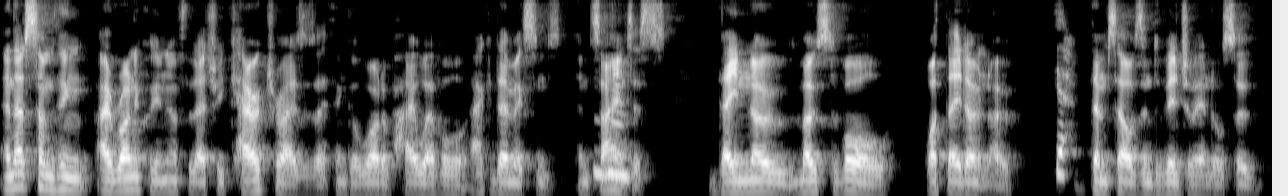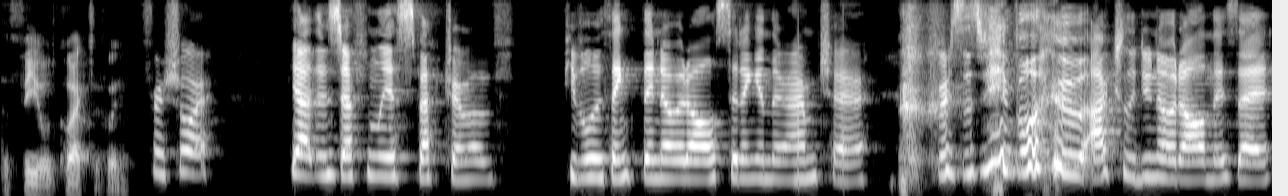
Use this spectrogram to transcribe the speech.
and that's something, ironically enough, that actually characterizes, I think, a lot of high level academics and, and mm-hmm. scientists. They know most of all what they don't know. Yeah. Themselves individually and also the field collectively. For sure. Yeah, there's definitely a spectrum of people who think they know it all sitting in their armchair versus people who actually do know it all and they say,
